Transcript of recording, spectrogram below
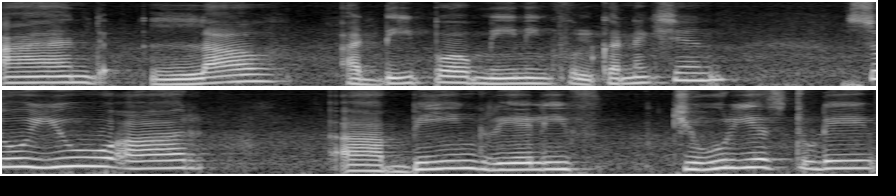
and love a deeper meaningful connection. So you are uh, being really curious today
